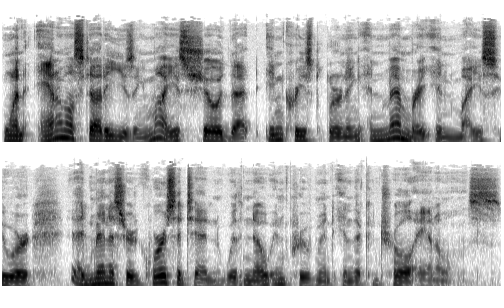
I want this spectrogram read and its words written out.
One animal study using mice showed that increased learning and memory in mice who were administered quercetin with no improvement in the control animals.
